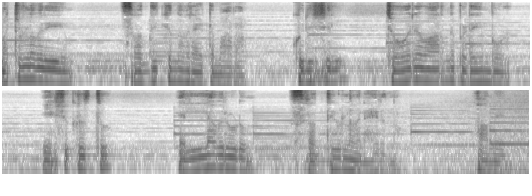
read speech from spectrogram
മറ്റുള്ളവരെയും ശ്രദ്ധിക്കുന്നവരായിട്ട് മാറാം. കുരിശിൽ ചോര വാർന്ന് പിടയുമ്പോൾ യേശുക്രിസ്തു എല്ലാവരോടും ശ്രദ്ധയുള്ളവനായിരുന്നു. Amen.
